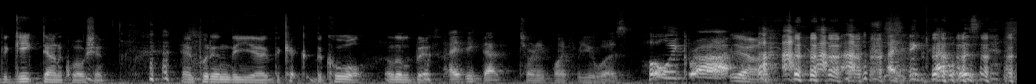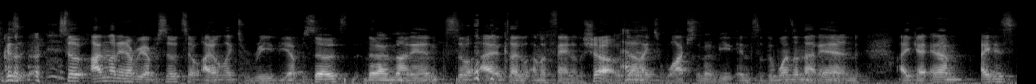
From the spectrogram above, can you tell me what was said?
the geek down a quotient and put in the uh, the, the cool a little bit. I think that turning point for you was holy crap. Yeah. I think that was because so I'm not in every episode, so I don't like to read the episodes that I'm not in. So I, 'cause I I'm a fan of the show, and I like to watch them and be. And so the ones I'm not in, I get, and I'm I just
